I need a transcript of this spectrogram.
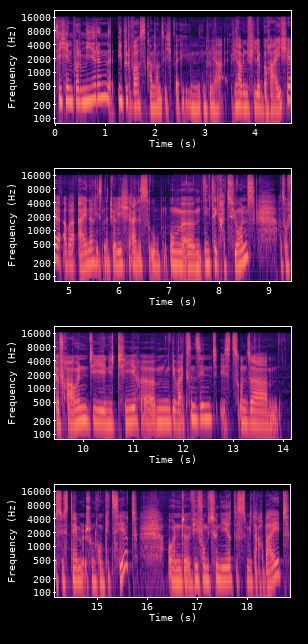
Sich informieren, über was kann man sich bei Ihnen informieren? Ja, wir haben viele Bereiche, aber einer ist natürlich alles um, um ähm, Integrations. Also für Frauen, die nicht hier ähm, gewachsen sind, ist ist unser System schon kompliziert. Und äh, wie funktioniert es mit Arbeit?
